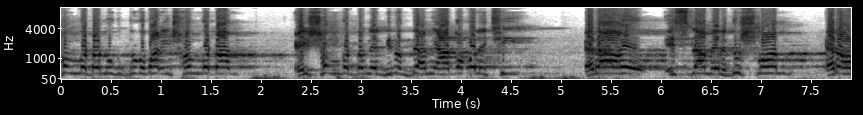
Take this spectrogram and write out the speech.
সংগঠন, উগ্রবাদী সংগঠন এই সংগঠনের বিরুদ্ধে আমি আগে বলেছি, এরাও ইসলামের দুশ্মন, এরাও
